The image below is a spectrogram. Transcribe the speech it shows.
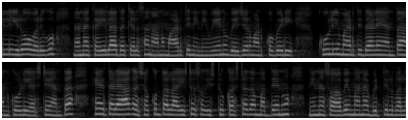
ಇಲ್ಲಿ ಇರೋವರೆಗೂ ನನ್ನ ಕೈಲಾದ ಕೆಲಸ ನಾನು ಮಾಡ್ತೀನಿ. ನೀವೇನು ಬೇಜಾರು ಮಾಡ್ಕೋಬೇಡಿ. ಕೂಲಿ ಮಾಡ್ತಿದ್ದಾಳೆ ಅಂತ ಅಂದ್ಕೊಳ್ಳಿ ಅಷ್ಟೇ ಅಂತ ಹೇಳ್ತಾಳೆ. ಆಗ ಶಕುಂತಲ, ಇಷ್ಟು ಇಷ್ಟು ಕಷ್ಟದ ಮಧ್ಯೆನೂ ನಿನ್ನ ಸ್ವಾಭಿಮಾನ ಬಿಡ್ತಿಲ್ವಲ್ಲ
